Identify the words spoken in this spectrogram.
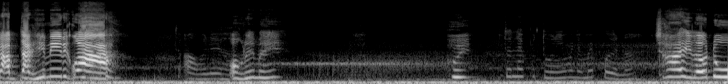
กลับจากที่นี่ดีกว่า จะออกไปเลยเหรอออกได้ไหมเฮ้ยตอนแรกประตูนี้มันยังไม่เปิดนะ ใช่แล้วดู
